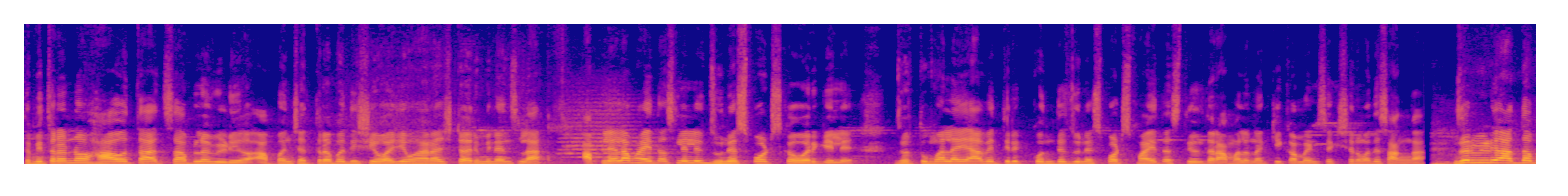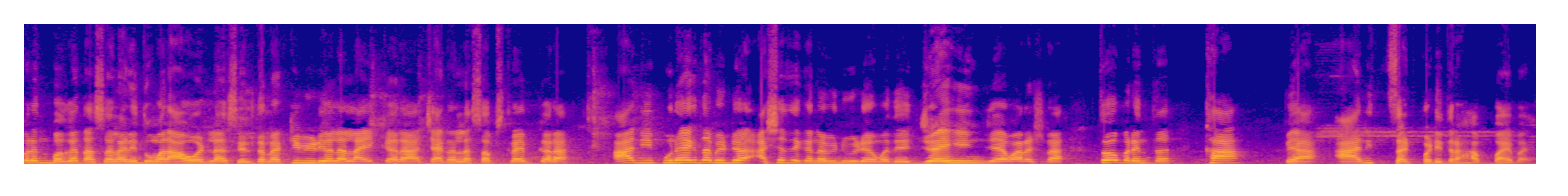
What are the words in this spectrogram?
तर मित्रांनो हा होता आजचा आपला व्हिडिओ. आपण छत्रपती शिवाजी महाराज टर्मिनन्सला आपल्याला माहीत असलेले जुने स्पॉट्स कव्हर केले. जर तुम्हाला या व्यतिरिक्त कोणते जुने स्पॉट्स माहीत असतील तर आम्हाला नक्की कमेंट सेक्शनमध्ये सांगा. जर व्हिडिओ आतापर्यंत बघत असाल आणि तुम्हाला आवडला असेल तर नक्की व्हिडिओला लाईक करा चॅनलला सबस्क्राईब करा. आणि पुन्हा एकदा भेटूया अशाच एका नवीन व्हिडिओमध्ये. जय हिंद जय महाराष्ट्र. तोपर्यंत खा प्या आणि चटपटीत राहा. बाय बाय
